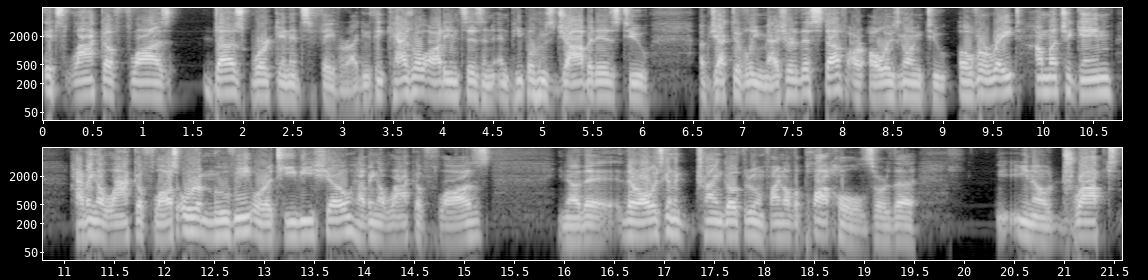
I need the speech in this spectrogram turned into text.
its lack of flaws does work in its favor. I do think casual audiences and, and people whose job it is to objectively measure this stuff are always going to overrate how much a game having a lack of flaws or a movie or a TV show having a lack of flaws. You know, they, they're always going to try and go through and find all the plot holes or the, you know, dropped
